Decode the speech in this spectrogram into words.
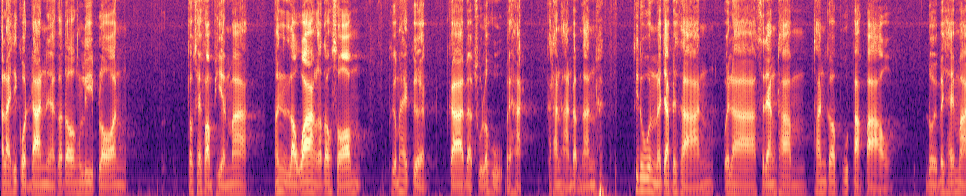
อะไรที่กดดันเนี่ยก็ต้องรีบร้อน ต้องใช้ความเพียรมากนั้นเราว่างก็ต้องซ้อมเพื่อไม่ให้เกิดการแบบฉุลหุไปหัดกระทันหันแบบนั้น ที่นู่นอาจารย์ไปสารเวลาแสดงธรรมท่านก็พูดปากเปล่า โดยไม่ใช้ไม้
